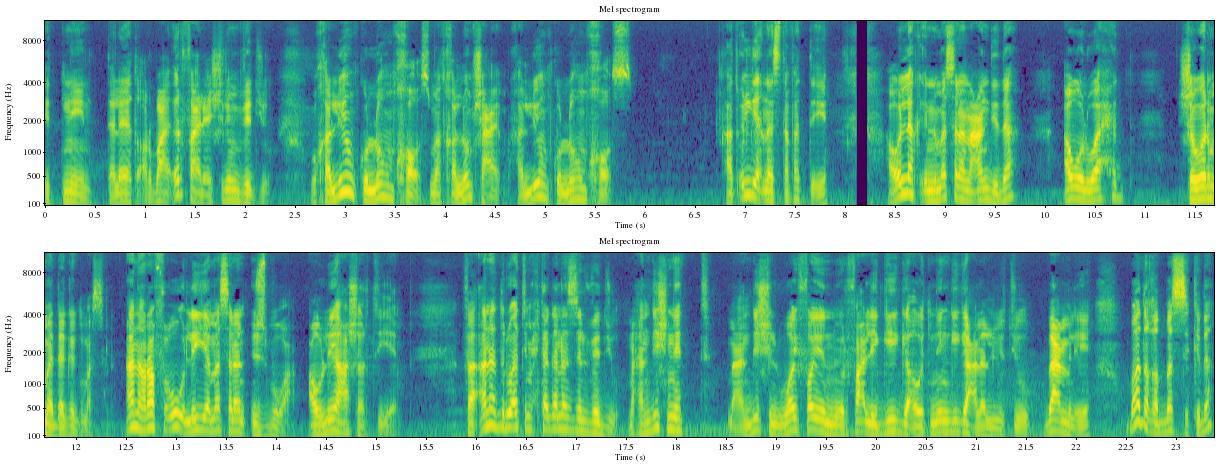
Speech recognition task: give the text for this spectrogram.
اتنين تلاتة أربعة ارفع العشرين فيديو. وخليهم كلهم خاص ما تخليهمش عام خليهم كلهم خاص. هتقول لي أنا استفدت إيه؟ هقول لك إن مثلا عندي ده أول واحد شاورما دجاج مثلا. أنا رافعه ليا مثلا أسبوع أو ليا 10 أيام. فأنا دلوقتي محتاج أنزل فيديو. ما عنديش نت ما عنديش الواي فاي إنه يرفع لي جيجا أو 2 جيجا على اليوتيوب. بعمل إيه؟ بضغط بس كده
